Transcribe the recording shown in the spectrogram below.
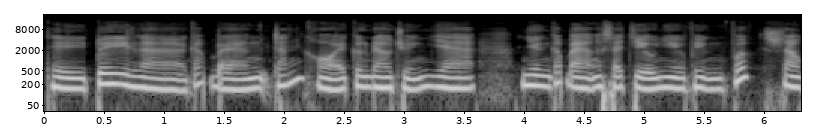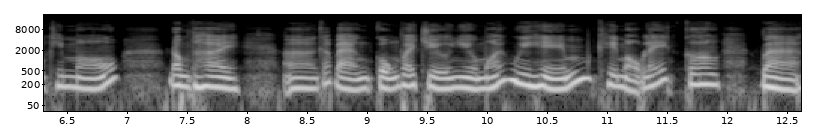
thì tuy là các bạn tránh khỏi cơn đau chuyển dạ, nhưng các bạn sẽ chịu nhiều phiền phức sau khi mổ. Đồng thời, à, các bạn cũng phải chịu nhiều mối nguy hiểm khi mổ lấy con và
